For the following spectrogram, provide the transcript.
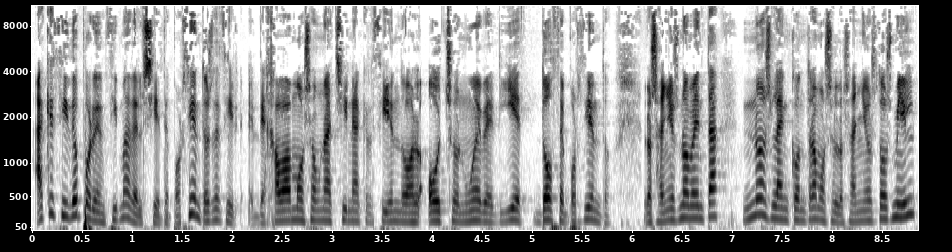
ha crecido por encima del 7%. Es decir, dejábamos a una China creciendo al 8, 9, 10, 12%. Los años 90 nos la encontramos en los años 2000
